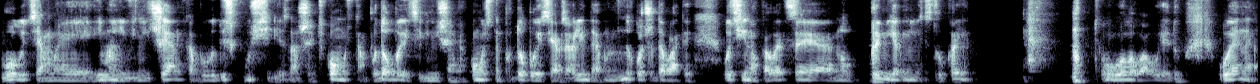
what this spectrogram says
вулицями імені Вінниченка. Були дискусії. Значить, комусь там подобається Вінниченка, комусь не подобається. Я взагалі не хочу давати оцінок, але це ну прем'єр-міністр України, ну голова уряду УНР.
